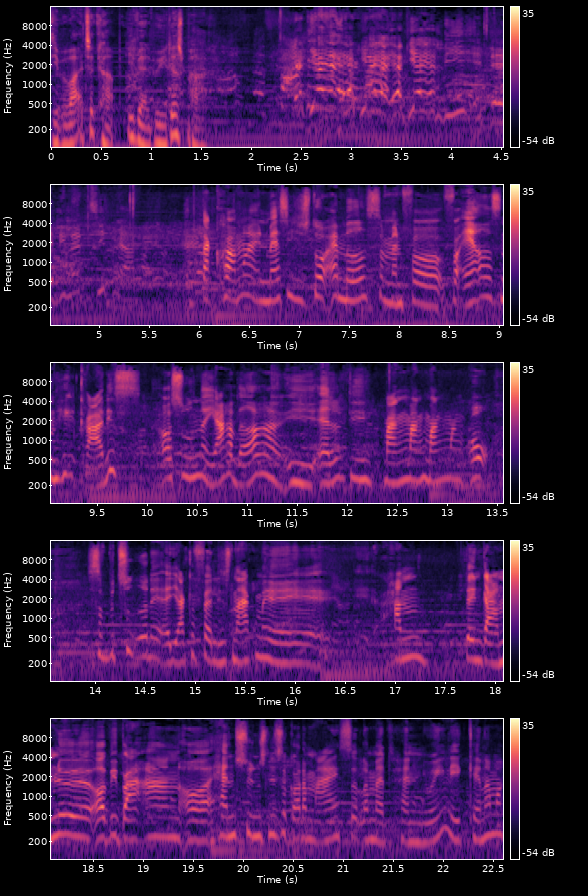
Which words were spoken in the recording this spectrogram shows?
De er på vej til kamp i Valby Idrætspark. Jeg giver jer, jeg giver jer, jeg giver jer lige et uh, lille. Der kommer en masse historier med, som man får foræret sådan helt gratis. Også uden at jeg har været her i alle de mange, mange, mange, mange år. Så betyder det, at jeg kan falde i snak med øh, ham, den gamle, op i baren, og han synes lige så godt om mig, selvom at han jo egentlig ikke kender mig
